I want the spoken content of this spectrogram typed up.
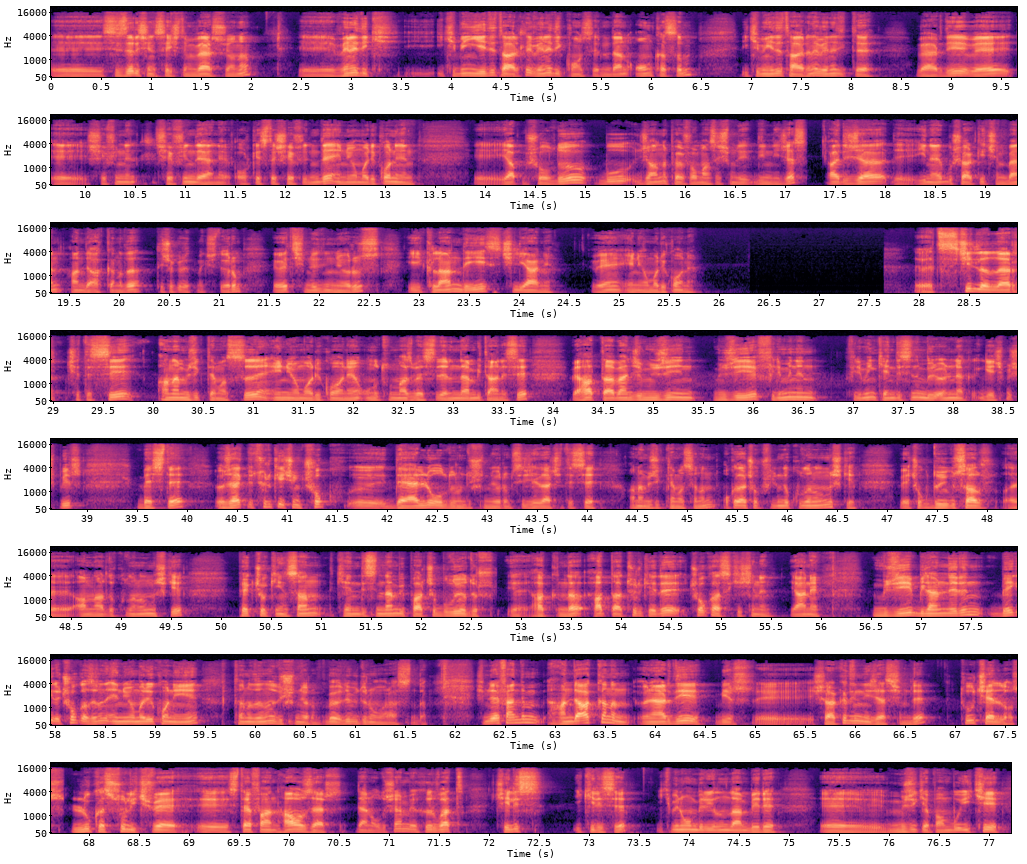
e, sizler için seçtiğim versiyonu e, Venedik 2007 tarihli Venedik konserinden 10 Kasım 2007 tarihinde Venedik'te verdiği ve e, şefinin şefinin de yani orkestra şefliğinde Ennio Morricone'nin e, yapmış olduğu bu canlı performansı şimdi dinleyeceğiz. Ayrıca e, yine bu şarkı için ben Hande Akkan'a da teşekkür etmek istiyorum. Evet şimdi dinliyoruz. Il Clan dei Siciliani ve Ennio Morricone. Evet Sicilyalılar çetesi ana müzik teması Ennio Morricone unutulmaz bestelerinden bir tanesi ve hatta bence müziğin müziği filminin filmin kendisinin bir önüne geçmiş bir beste. Özellikle Türkiye için çok e, değerli olduğunu düşünüyorum Sicilyalılar çetesi ana müzik temasının. O kadar çok filmde kullanılmış ki ve çok duygusal e, anlarda kullanılmış ki pek çok insan kendisinden bir parça buluyordur e, hakkında. Hatta Türkiye'de çok az kişinin yani müziği bilenlerin belki de çok azının Ennio Morricone'yi tanıdığını düşünüyorum. Böyle bir durum var aslında. Şimdi efendim Hande Akkan'ın önerdiği bir e, şarkı dinleyeceğiz şimdi. Two Cellos, Luka Sulic ve e, Stefan Hauser'den oluşan bir Hırvat çelis ikilisi. 2011 yılından beri e, müzik yapan bu iki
